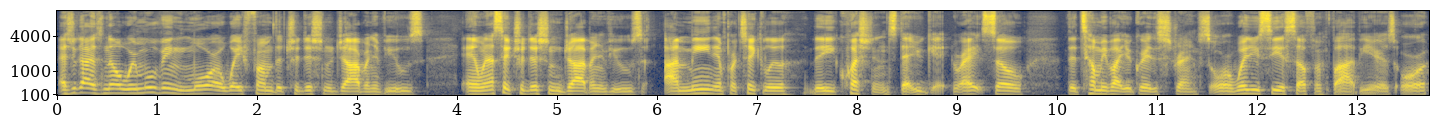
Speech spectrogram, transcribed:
as you guys know, we're moving more away from the traditional job interviews. And when I say traditional job interviews, I mean in particular the questions that you get, right? So, that tell me about your greatest strengths or where do you see yourself in five years or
